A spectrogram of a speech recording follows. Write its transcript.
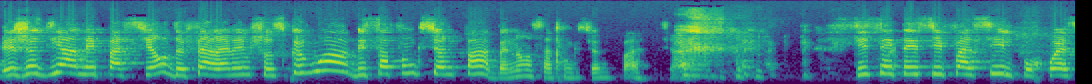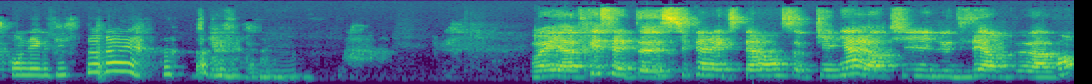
Et je dis à mes patients de faire la même chose que moi, mais ça fonctionne pas. Ben non, ça fonctionne pas. Tiens. si c'était si facile, pourquoi est-ce qu'on existerait? Oui, après cette super expérience au Kenya, alors tu nous disais un peu avant,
